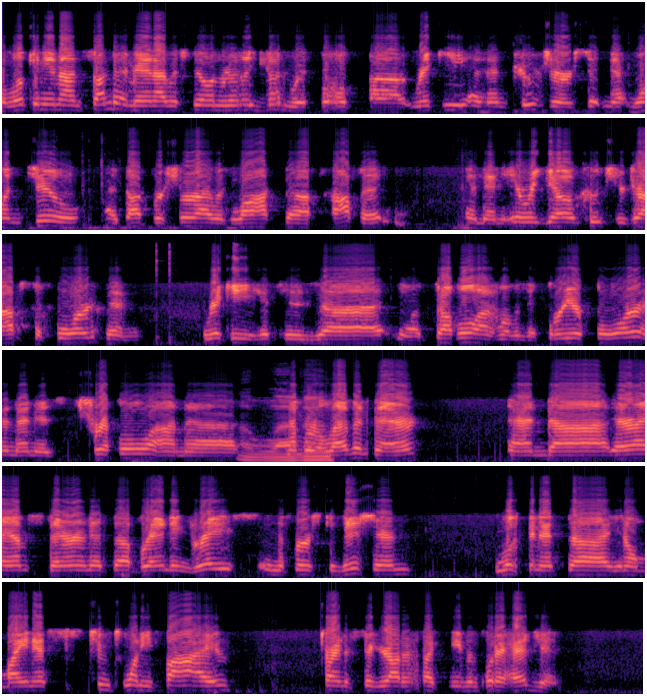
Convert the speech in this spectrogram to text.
So looking in on Sunday, man, I was feeling really good with both uh, Rickie and then Kuchar sitting at one two. I thought for sure I was locked uh, profit, and then here we go. Kuchar drops to fourth, and Rickie hits his uh, you know double on what was it three or four, and then his triple on uh, 11. number eleven there. And uh, there I am staring at uh, Branden Grace in the first position, looking at uh, you know minus two twenty five, trying to figure out if I can even put a hedge in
